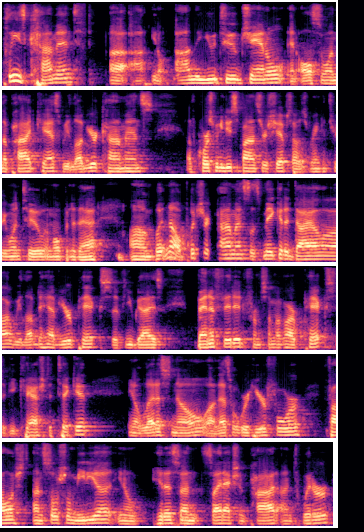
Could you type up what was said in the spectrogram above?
Please comment, uh, uh you know, on the YouTube channel and also on the podcast. We love your comments. Of course, we can do sponsorships. I was ranking 312. I'm open to that. Um, but no, put your comments. Let's make it a dialogue. We love to have your picks. If you guys benefited from some of our picks, if you cashed a ticket, you know, let us know. Uh, that's what we're here for. Follow us on social media. You know, hit us on Side Action Pod on Twitter.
